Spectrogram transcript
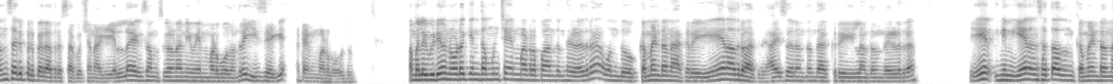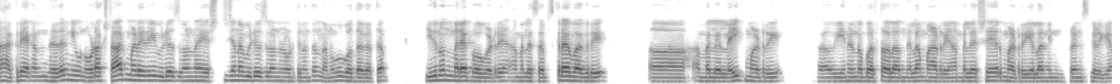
ಒಂದ್ಸರಿ ಪ್ರಿಪೇರ್ ಆದ್ರೆ ಸಾಕು ಚೆನ್ನಾಗಿ. ಎಲ್ಲ ಎಕ್ಸಾಮ್ಸ್ ಗಳನ್ನ ನೀವ್ ಏನ್ ಮಾಡ್ಬೋದು ಅಂದ್ರೆ ಈಸಿಯಾಗಿ ಅಟೆಂಡ್ ಮಾಡಬಹುದು ಆಮೇಲೆ ವಿಡಿಯೋ ನೋಡೋಕ್ಕಿಂತ ಮುಂಚೆ ಏನ್ ಮಾಡ್ರಪ್ಪ ಅಂತಂದ ಹೇಳಿದ್ರೆ, ಒಂದು ಕಮೆಂಟ್ ಅನ್ನ ಹಾಕ್ರಿ, ಏನಾದ್ರೂ ಹಾಕ್ರಿ. ಹಾಯ್ ಸರ್ ಅಂತಂದ ಹಾಕ್ರಿ, ಇಲ್ಲ ಅಂತಂದ ಹೇಳಿದ್ರೆ, ಏನ್, ನಿಮ್ಗೆ ಏನ್ ಅನ್ಸುತ್ತೋ ಅದೊಂದು ಕಮೆಂಟ್ ಅನ್ನ ಹಾಕ್ರಿ. ಯಾಕಂತ ಹೇಳಿದ್ರೆ, ನೀವು ನೋಡಕ್ ಸ್ಟಾರ್ಟ್ ಮಾಡಿರಿ ವಿಡಿಯೋಸ್ ಗಳನ್ನ ಎಷ್ಟು ಜನ ವಿಡಿಯೋಸ್ ಗಳನ್ನ ನೋಡ್ತೀರ ಅಂತ ನನಗೂ ಗೊತ್ತಾಗತ್ತ. ಇದನ್ನೊಂದು ಮರ್ಯಾಕ್ ಹೋಗ್ಬೇಡ್ರಿ. ಆಮೇಲೆ ಸಬ್ಸ್ಕ್ರೈಬ್ ಆಗ್ರಿ. ಆ, ಆಮೇಲೆ ಲೈಕ್ ಮಾಡ್ರಿ. ಏನೇನೋ ಬರ್ತಾವಲ್ಲ, ಅದನ್ನೆಲ್ಲ ಮಾಡ್ರಿ. ಆಮೇಲೆ ಶೇರ್ ಮಾಡ್ರಿ ಎಲ್ಲ ನಿಮ್ ಫ್ರೆಂಡ್ಸ್ ಗಳಿಗೆ.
